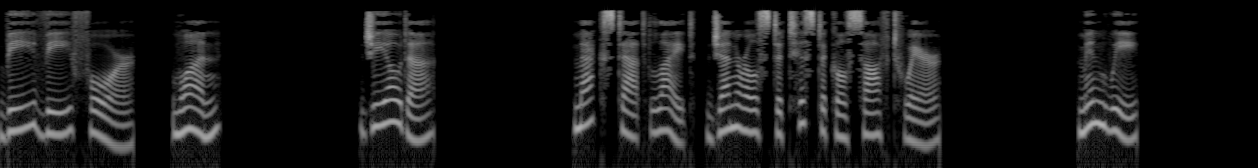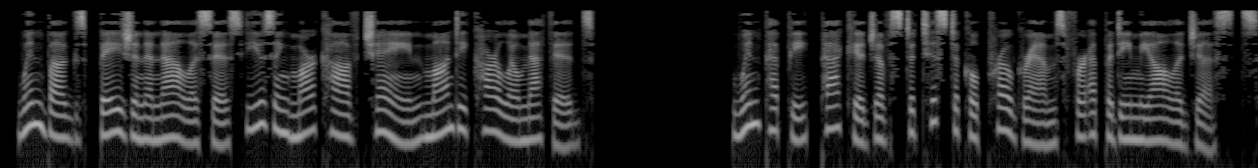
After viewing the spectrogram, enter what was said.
BV4 1 Geoda. Maxstat Lite – General statistical software. MinWi WinBugs – Bayesian analysis using Markov chain Monte Carlo methods WinPepi – package of statistical programs for epidemiologists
